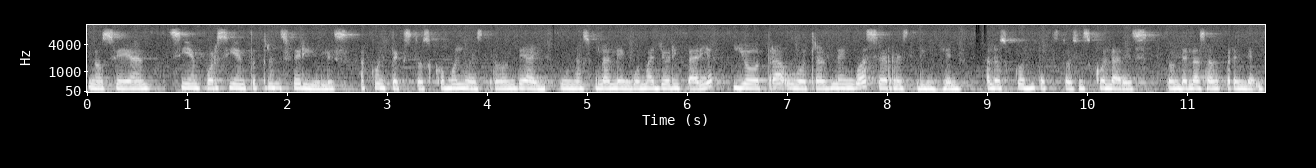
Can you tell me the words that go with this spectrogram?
no sean 100% transferibles a contextos como el nuestro donde hay una sola lengua mayoritaria y otra u otras lenguas se restringen a los contextos escolares donde las aprendemos.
